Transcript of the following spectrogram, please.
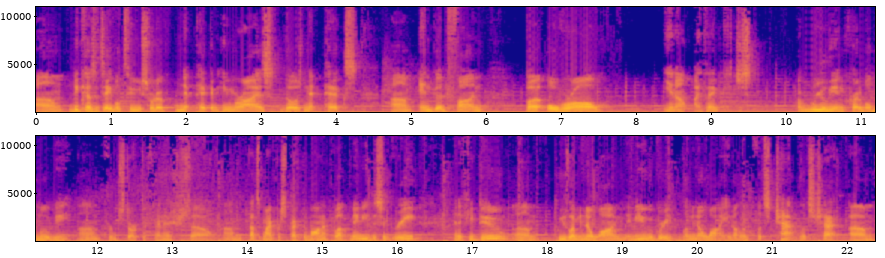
um, because it's able to sort of nitpick and humorize those nitpicks um, in good fun. But overall, you know, I think just a really incredible movie um, from start to finish. So um, that's my perspective on it. But maybe you disagree, and if you do, um, please let me know why. Maybe you agree. Let me know why. You know, let, us chat. Let's chat. Um,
